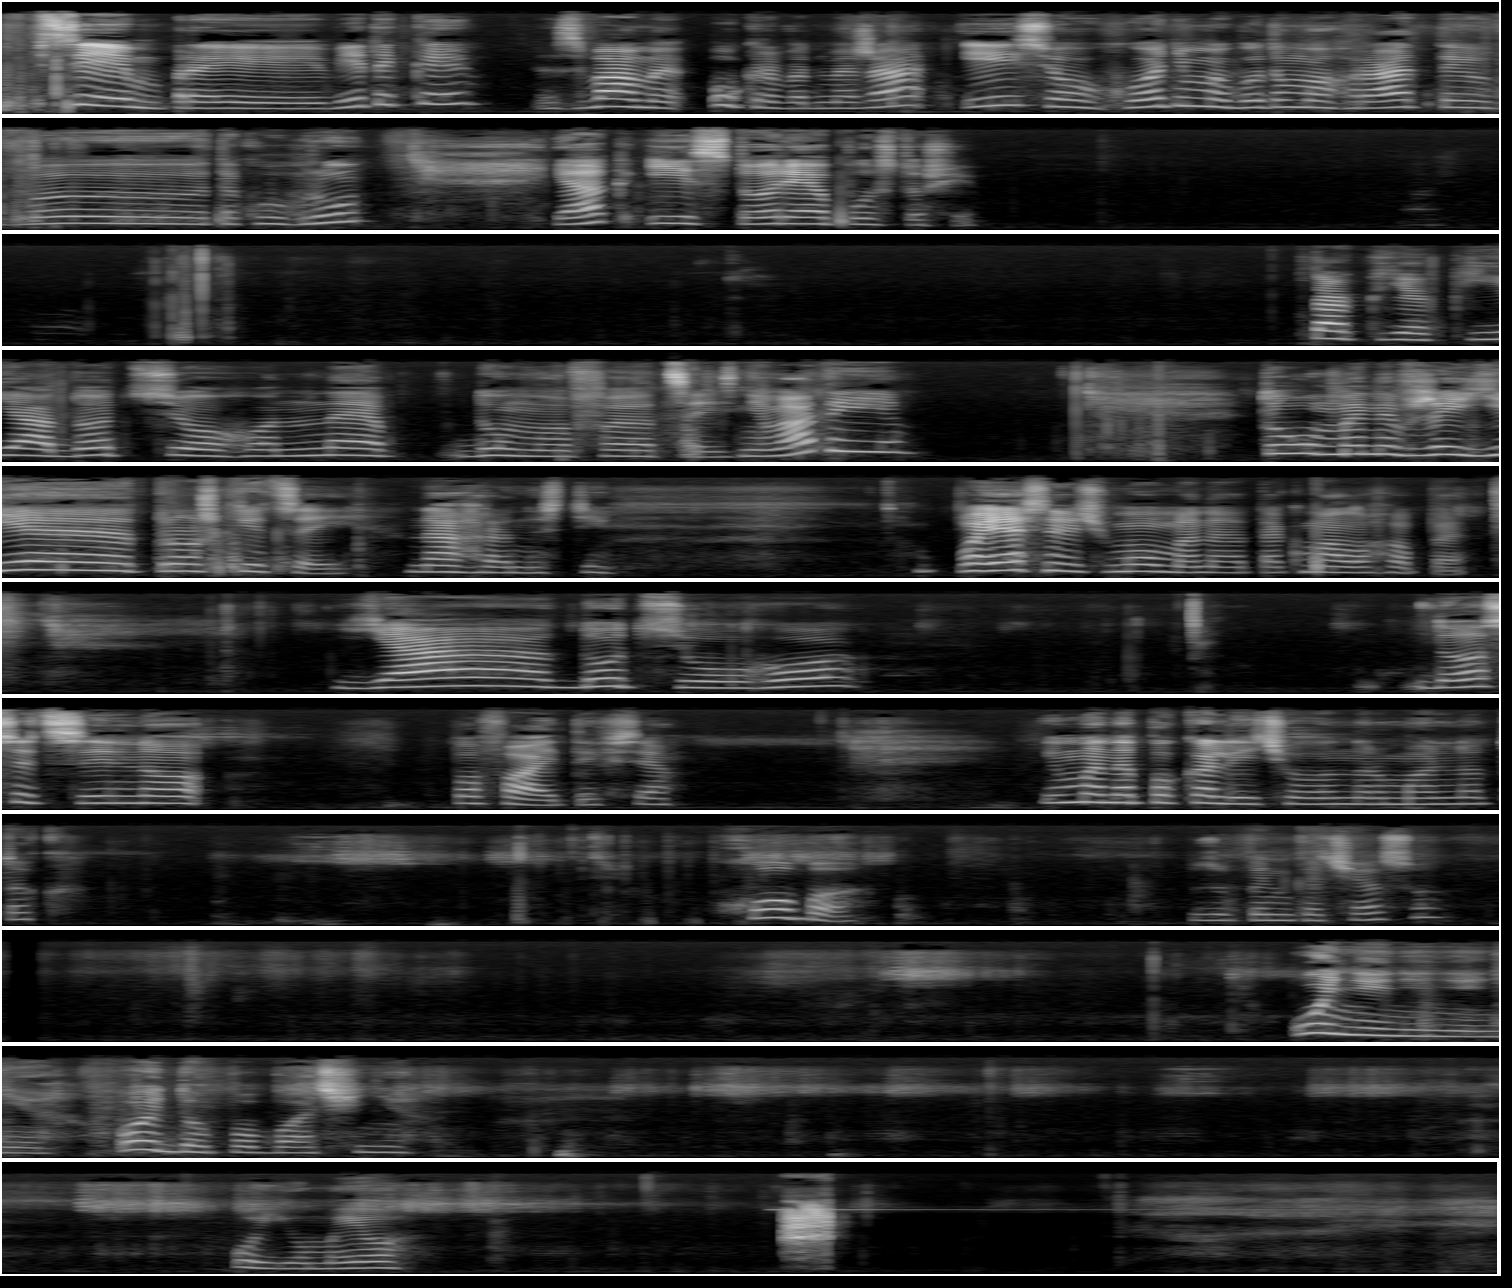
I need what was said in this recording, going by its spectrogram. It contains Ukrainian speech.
Всім привітики! З вами Укрведмежа, і сьогодні ми будемо грати в таку гру, як Історія пустоші. Так як я до цього не думав е, цей знімати її, то у мене вже є трошки цей награності. Пояснюю, чому у мене так мало хп. Я до цього досить сильно пофайтився. І мене покалічило нормально так. Хоба. Зупинка часу. Ой, ні ні ні ні Ой, до побачення. Ой, ё-моё.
